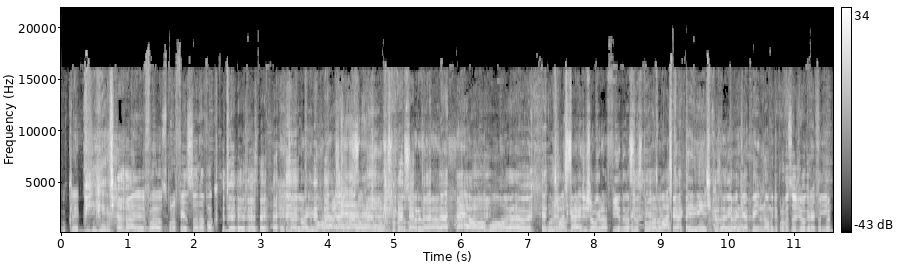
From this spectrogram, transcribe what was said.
O Clebinho. Os professores na faculdade. Então, não- Aí, vamos lá. acho que não são É. todos os professores, né? é, algum, né? É, ué. O José de Geografia da sexto Os ano. mais característicos ali. Pior que né? é bem nome de professor de geografia, hein?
